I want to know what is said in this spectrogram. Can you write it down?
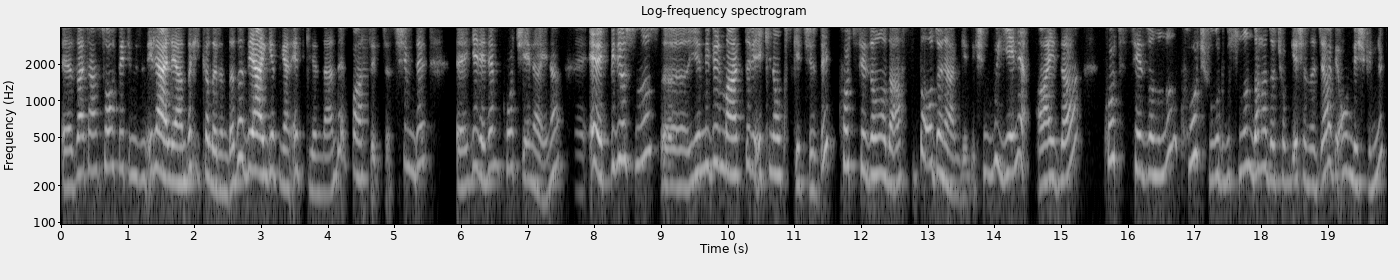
E, zaten sohbetimizin ilerleyen dakikalarında da diğer gezegen etkilerinden de bahsedeceğiz. Şimdi e, gelelim Koç yeni ayına. E, evet biliyorsunuz e, 21 Mart'ta bir ekinoks geçirdik. Koç sezonu da aslında o dönem girdik. Şimdi bu yeni ayda Koç sezonunun Koç vurgusunun daha da çok yaşanacağı bir 15 günlük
